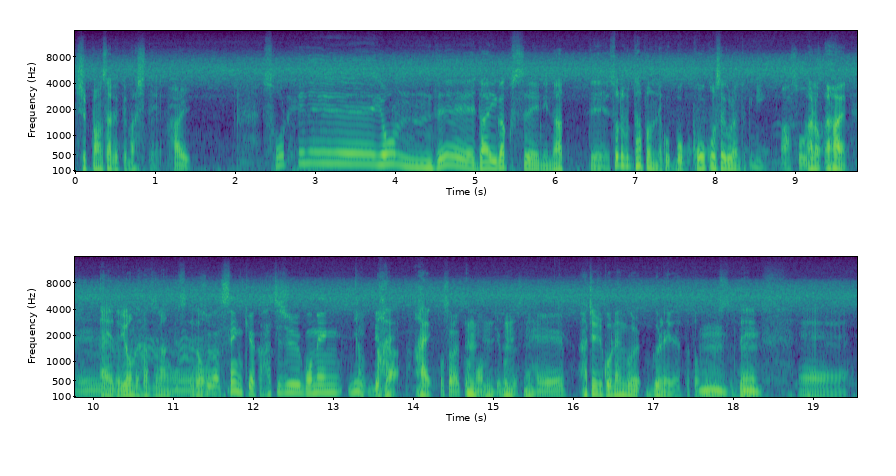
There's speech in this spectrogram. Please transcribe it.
出版されてまして。はい。それで読んで大学生になってそれ多分ねこ僕高校生ぐらいの時にあそうあのはい、えーと読んだはずなんですけど。それが1985年に出た、はい、はい、おそらく本っていうことですね、うんうんうんへえ85年ぐぐらいだったと思います、で、うん。うんえー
